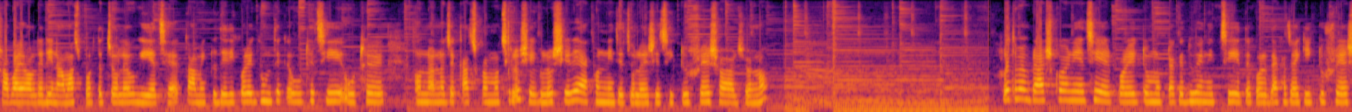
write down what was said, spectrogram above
সবাই অলরেডি নামাজ পড়তে চলেও গিয়েছে। তো আমি একটু দেরি করে ঘুম থেকে উঠেছি, উঠে অন্যান্য যে কাজকর্ম ছিল সেগুলো সেরে এখন নিজে চলে এসেছি একটু ফ্রেশ হওয়ার জন্য। প্রথমে ব্রাশ করে নিয়েছি, এরপরে একটু মুখটাকে ধুয়ে নিচ্ছি, এতে করে দেখা যায় কি একটু ফ্রেশ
